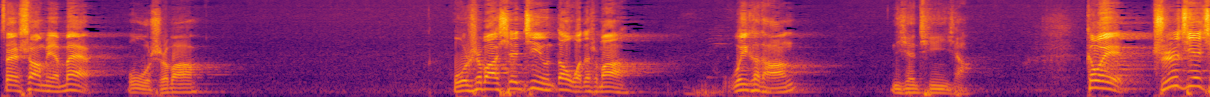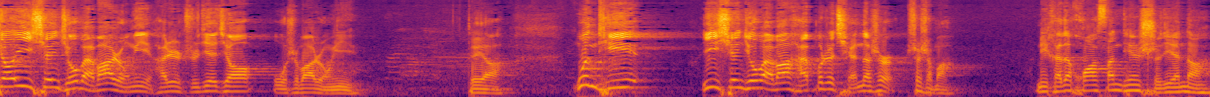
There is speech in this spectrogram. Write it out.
在上面卖五十八，五十八先进到我的什么微课堂，你先听一下。各位，直接交一千九百八容易，还是直接交五十八容易？对呀，问题。一千九百八还不是钱的事儿，是什么？你还得花三天时间呢。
